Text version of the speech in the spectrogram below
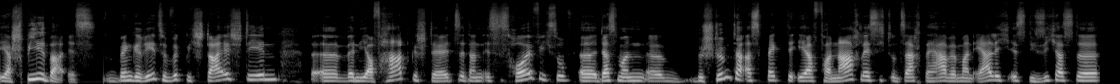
ja, spielbar ist. Wenn Geräte wirklich steil stehen, äh, wenn die auf hart gestellt sind, dann ist es häufig so, äh, dass man äh, bestimmte Aspekte eher vernachlässigt und sagt, ja, wenn man ehrlich ist, die sicherste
